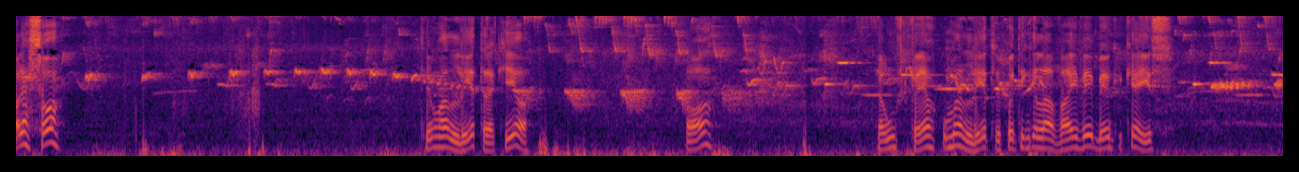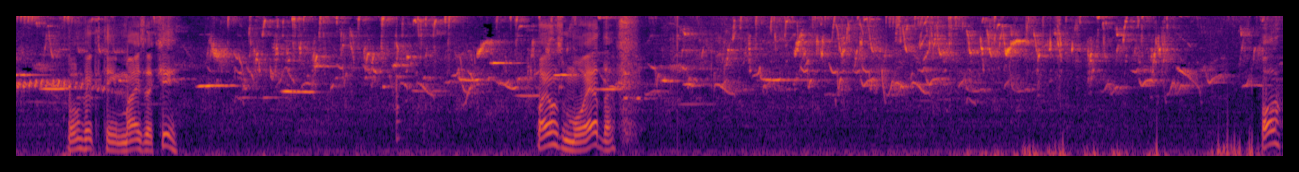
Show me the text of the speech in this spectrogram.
Olha só. Tem uma letra aqui, ó. Ó. É um ferro com uma letra. Depois tem que lavar e ver bem o que, que é isso. Vamos ver o que tem mais aqui. Olha umas moedas. Ó.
